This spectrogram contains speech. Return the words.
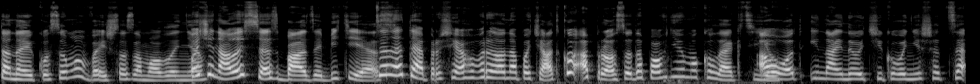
та на яку суму вийшло замовлення. Починалось все з бази BTS. Це не те, про що я говорила на початку, а просто доповнюємо колекцію. А от і найнеочікуваніше це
